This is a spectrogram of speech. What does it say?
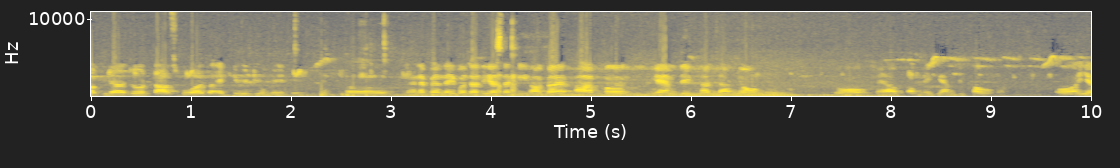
अगला जो टास्क हुआ था एक्टिविटी हुई थी मैंने पहले ही बता दिया था कि अगर आप गेम देखना चाहते हो तो मैं अप- अपनी गेम दिखाऊँगा। और ये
